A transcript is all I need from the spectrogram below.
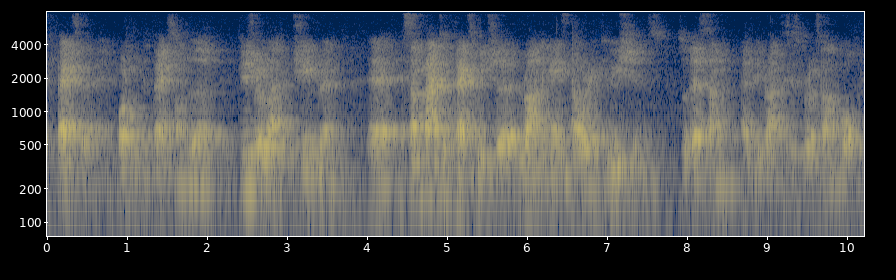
effects, important effects on the future life of children, uh, and sometimes effects which uh, run against our intuitions. So that some healthy practices, for example,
